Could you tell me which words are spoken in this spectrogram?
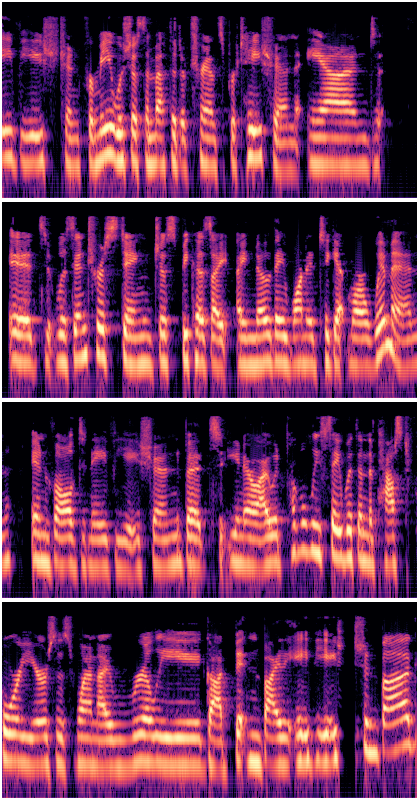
aviation for me was just a method of transportation. And it was interesting just because I, I know they wanted to get more women involved in aviation. But, you know, I would probably say within the past four years is when I really got bitten by the aviation bug.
